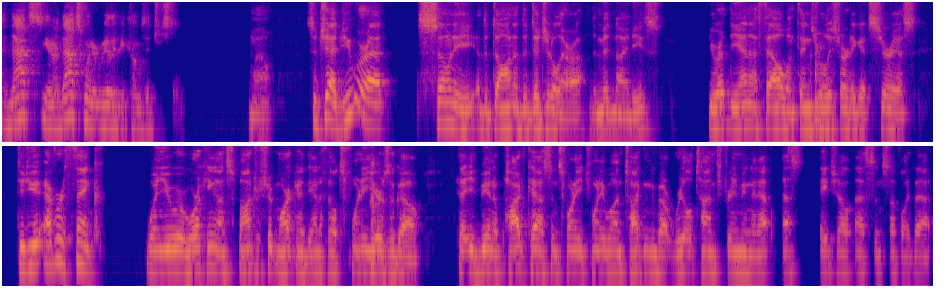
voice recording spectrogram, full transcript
And that's you know that's when it really becomes interesting. Wow. So Jed, you were at Sony at the dawn of the digital era, the mid '90s you were at the NFL when things really started to get serious. Did you ever think when you were working on sponsorship marketing at the NFL 20 years ago that you'd be in a podcast in 2021 talking about real time streaming and HLS and stuff like that?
